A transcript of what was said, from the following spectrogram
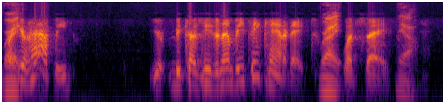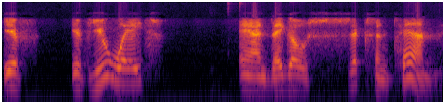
But you're happy because he's an MVP candidate. Right. Let's say Yeah. if if you wait and they go six and ten,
